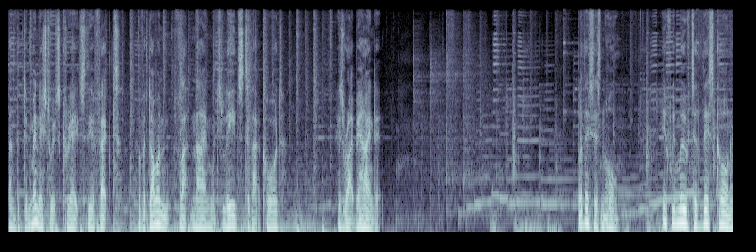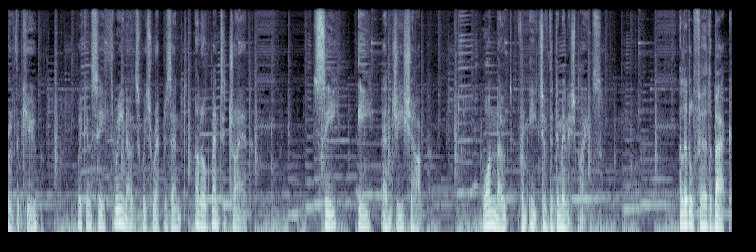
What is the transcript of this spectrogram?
and the diminished which creates the effect of a dominant flat 9 which leads to that chord is right behind it. But this isn't all. If we move to this corner of the cube, we can see three notes which represent an augmented triad. C, E and G sharp. One note from each of the diminished planes. A little further back,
